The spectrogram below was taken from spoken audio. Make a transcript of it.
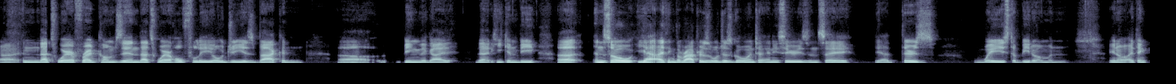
Uh, and that's where Fred comes in. That's where hopefully OG is back and uh, being the guy that he can be. Uh, and so, yeah, I think the Raptors will just go into any series and say, yeah, there's ways to beat them. And, you know, I think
